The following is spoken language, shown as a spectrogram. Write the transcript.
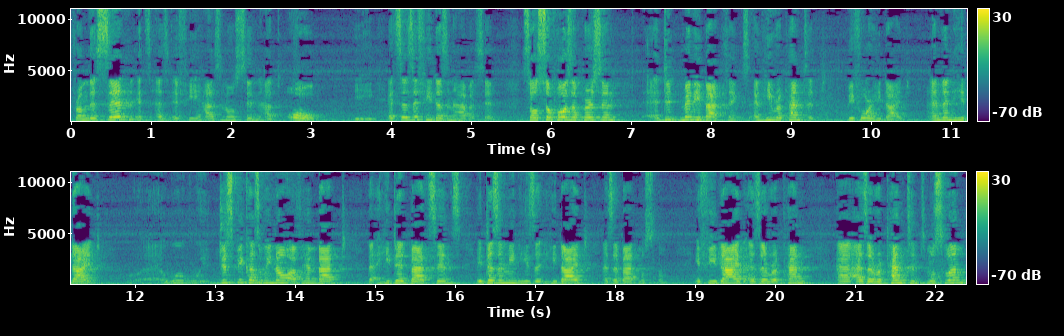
from the sin, it's as if he has no sin at all. He, it's as if he doesn't have a sin. So suppose a person uh, did many bad things and he repented before he died, and then he died. W- Just because we know of him bad, that he did bad sins, it doesn't mean he's a, he died as a bad Muslim. If he died as a repent, uh, as a repentant Muslim,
